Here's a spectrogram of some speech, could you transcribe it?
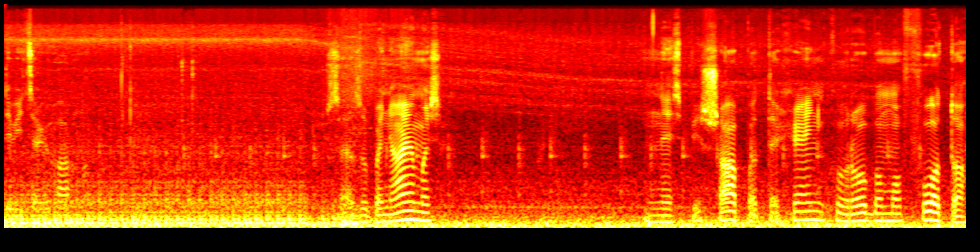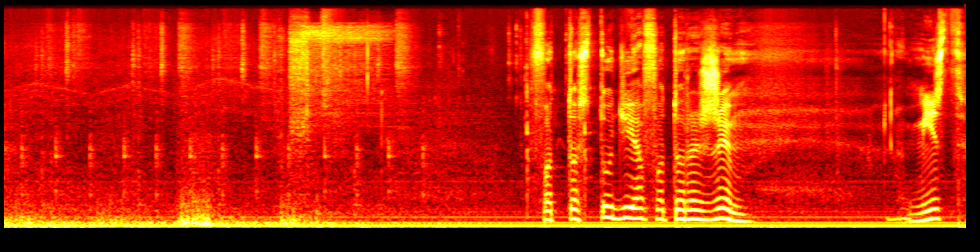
Дивіться, як гарно. Все, зупиняємось. Не спіша, потихеньку робимо фото. Фотостудія, фоторежим. Міст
